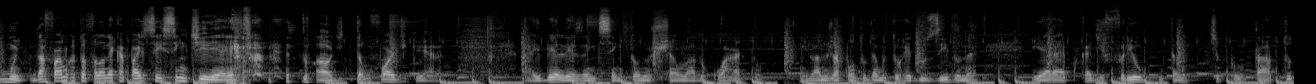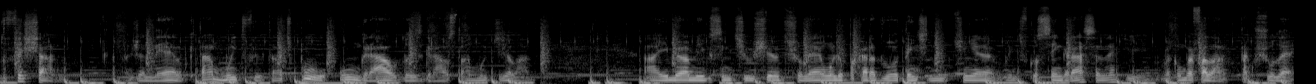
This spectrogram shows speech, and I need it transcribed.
muito. Da forma que eu tô falando, é capaz de vocês sentirem aí através do áudio, tão forte que era. Aí beleza, a gente sentou no chão lá do quarto. E lá no Japão tudo é muito reduzido, né? E era época de frio, então, tipo, tá tudo fechado. A janela, porque tava muito frio, tava tipo um grau, dois graus, tava muito gelado. Aí meu amigo sentiu o cheiro do chulé, um olhou pra cara do outro, a gente não tinha. A gente ficou sem graça, né? De, como vai falar? Tá com chulé?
